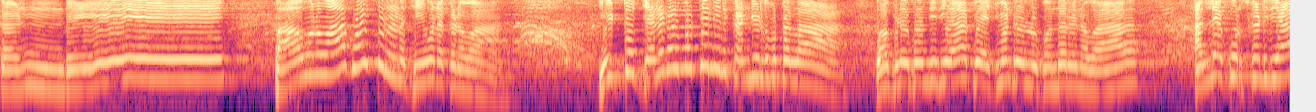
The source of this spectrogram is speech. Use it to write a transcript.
ಕಂಡೇ. ಪಾವನವಾಗೋಯ್ತು ನನ್ನ ಜೀವನ ಕಣವ ಎಷ್ಟು ಜನಗಳ ಮಧ್ಯೆ ನೀನು ಕಂಡಿಡ್ದು ಬಿಟ್ಟಲ್ಲ. ಒಬ್ಬಳೇ ಬಂದಿದ್ಯಾ ಅಥವಾ ಯಜಮಾನ್ರೇನು ಬಂದವರೇನವ ಅಲ್ಲೇ ಕೂರ್ಸ್ಕೊಂಡಿದ್ಯಾ?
